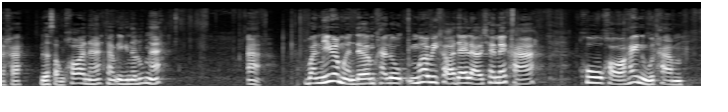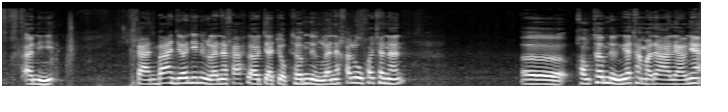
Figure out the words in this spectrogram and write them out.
นะคะ เหลือ 2 ข้อนะทำเองนะลูกนะอะวันนี้ก็เหมือนเดิมค่ะลูกเมื่อวิเคราะห์ได้แล้วใช่ไหมคะครูขอให้หนูทำอันนี้ การบ้านเยอะนิดหนึ่งแล้วนะคะ เราจะจบเทอมหนึ่งแล้วนะคะ ลูกเพราะฉะนั้น ออของเทอมหนึ่งเนี่ยธรรมดาแล้วเนี่ย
